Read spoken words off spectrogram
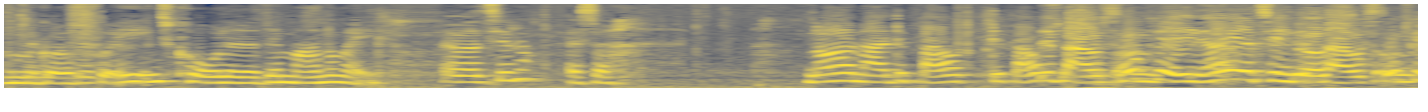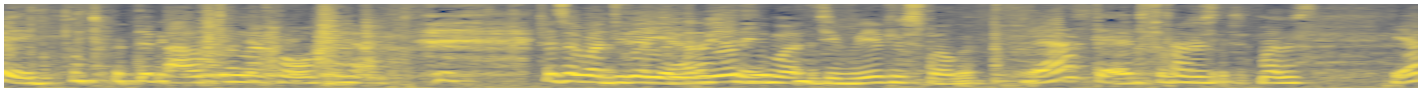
Og man kan også få ens kort, eller det er meget normalt. ja, hvad siger du? Altså, Nå, nej, det er, bag, det er bagsiden. Det er bagsiden. Okay, ja, jeg tænkte Det er bagsiden. Okay. Det er bagsiden af kortet her. Det så var de der De er hjerter. virkelig, de er virkelig smukke. Ja, det er det Så var det, var det, Ja,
